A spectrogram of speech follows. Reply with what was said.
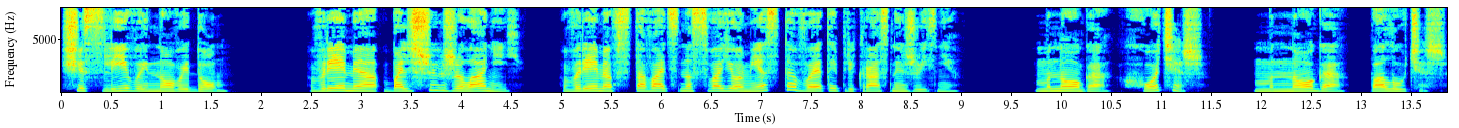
счастливый новый дом. Время больших желаний, время вставать на свое место в этой прекрасной жизни. Много хочешь, много получишь.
